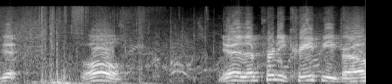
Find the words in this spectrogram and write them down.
Yeah. Whoa. Yeah, they're pretty creepy, bro.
